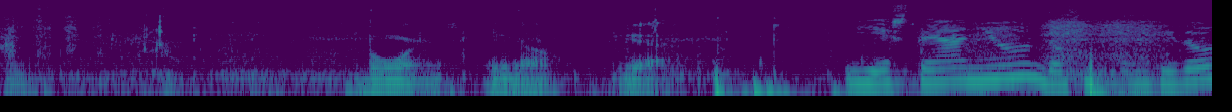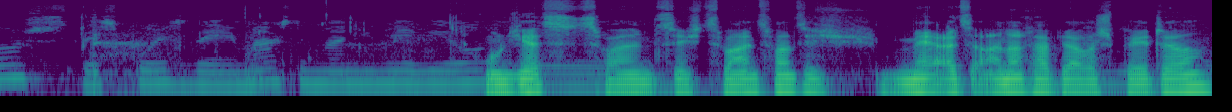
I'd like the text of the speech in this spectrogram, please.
to born. You know. Und jetzt, de 2022, mehr als anderthalb Jahre später,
